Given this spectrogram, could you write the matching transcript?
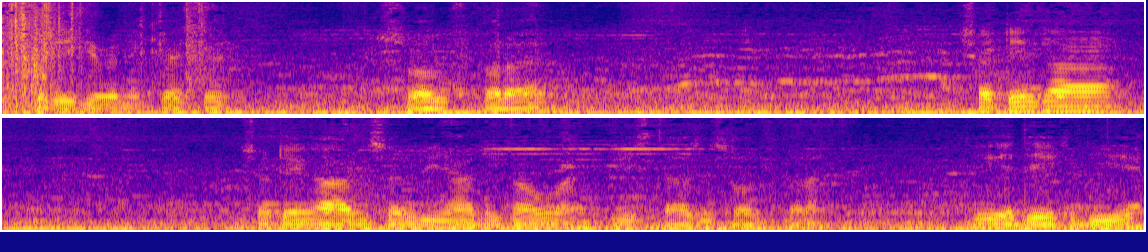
इसको देखिए मैंने कैसे सॉल्व करा है। छठे का छठे का आंसर भी यहाँ लिखा हुआ है। इस तरह से सॉल्व करा। ठीक है, देख लिए।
